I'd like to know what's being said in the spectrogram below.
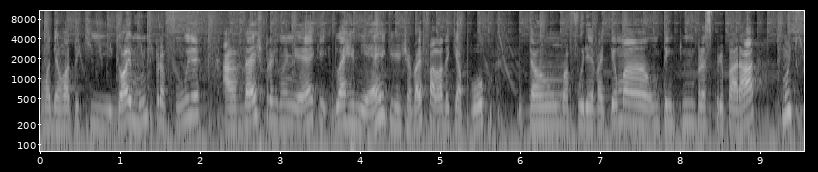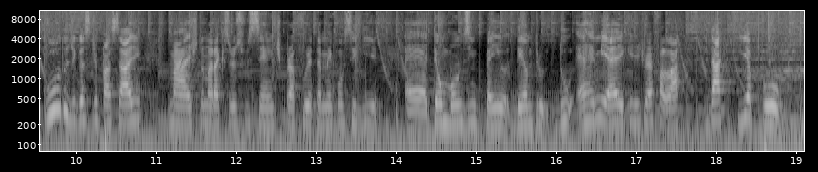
Uma derrota que dói muito pra Fúria, a véspera do, MR, do RMR, que a gente já vai falar daqui a pouco. Então a Fúria vai ter uma, um tempinho para se preparar, muito curto, diga-se de passagem, mas tomara que seja o suficiente para a Fúria também conseguir é, ter um bom desempenho dentro do RMR, que a gente vai falar daqui a pouco.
